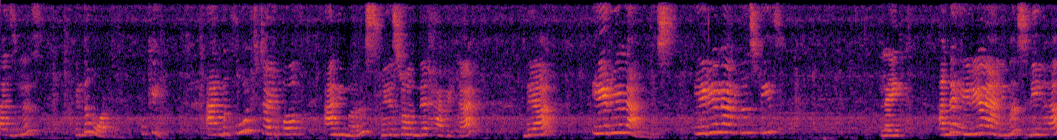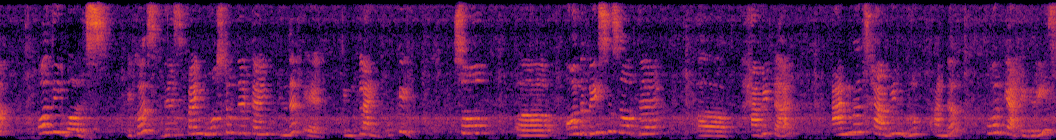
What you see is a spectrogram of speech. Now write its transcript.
as well as in the water. Okay. And the fourth type of animals based on their habitat, they are aerial animals. Aerial animals means like under aerial animals we have all the birds because they spend most of their time in the air, in flying. Okay. So, uh, on the basis of their uh, habitat, animals have been grouped under four categories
